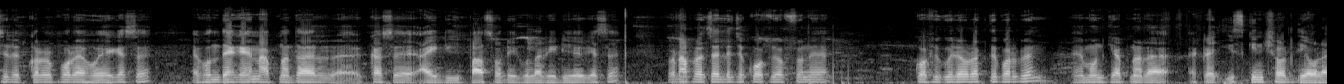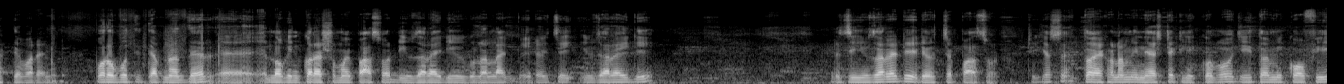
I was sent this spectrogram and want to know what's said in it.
সিলেক্ট করার পরে হয়ে গেছে। এখন দেখেন, আপনাদের কাছে আইডি পাসওয়ার্ড এগুলো রেডি হয়ে গেছে। তখন আপনারা চাইলে যে কপি অপশনে কপি করেও রাখতে পারবেন, এমনকি আপনারা একটা স্ক্রিনশট দিয়েও রাখতে পারেন। পরবর্তীতে আপনাদের লগ ইন করার সময় পাসওয়ার্ড ইউজার আইডি ওইগুলো লাগবে। এটা হচ্ছে ইউজার আইডি হচ্ছে ইউজার আইডি এটা হচ্ছে পাসওয়ার্ড ঠিক আছে? তো এখন আমি নেক্সটে ক্লিক করব। যেহেতু আমি কপি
